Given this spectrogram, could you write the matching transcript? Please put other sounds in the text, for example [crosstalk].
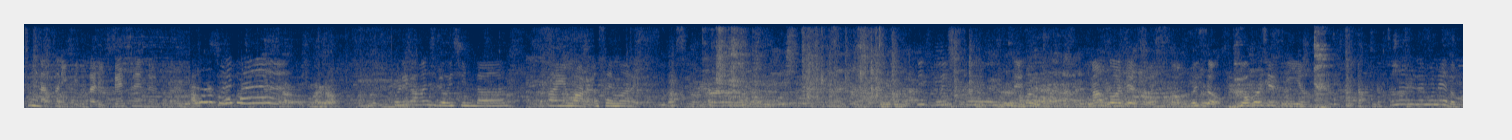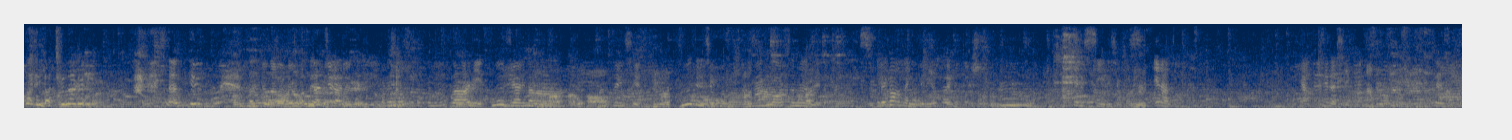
暑い夏にぴったり冷製ヌードルあこれこれこれがマジで美味しいんだ野菜もある野菜もあるえ美味しそうマンゴージュース美味しそう美味しそうグアバジュースいいやんあナチュラルレモネードもあるナチュラルなんて言ったナチュラルでこれもすごくない？わあありスムージーありだな。暑いし。スムージーにしようかな。マンゴースムージーこれが入ってるよってこと。ヘルシーでしょうかエナジーいやヘルシーかな。ヘルシー。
